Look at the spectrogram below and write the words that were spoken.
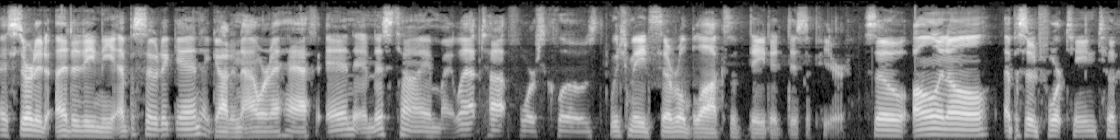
I started editing the episode again. I got an hour and a half in, and this time my laptop force closed, which made several blocks of data disappear. So, all in all, episode 14 took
